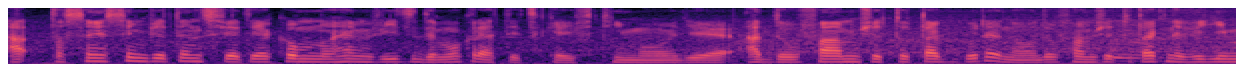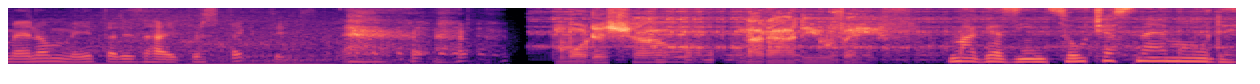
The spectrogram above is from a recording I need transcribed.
a to si myslím, že ten svět je jako mnohem víc demokratický v té módě a doufám, že to tak bude. No. Doufám, že to tak nevidíme jenom my tady z High Perspective. Modešau na rádiu Wave. Magazín současné módy.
